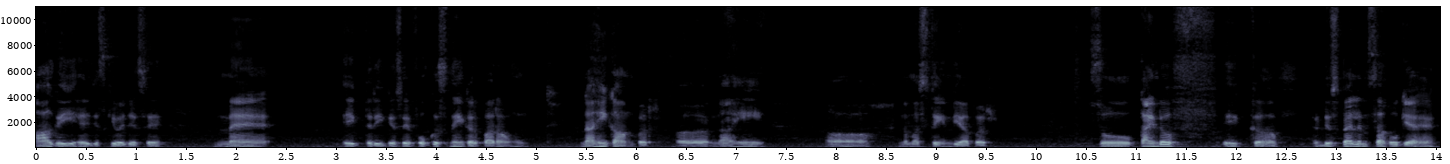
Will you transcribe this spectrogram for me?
आ गई है जिसकी वजह से मैं एक तरीके से फोकस नहीं कर पा रहा हूँ ना ही काम पर ना ही नमस्ते इंडिया पर। सो काइंड ऑफ़ एक डिसबैलेंस सा हो गया है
